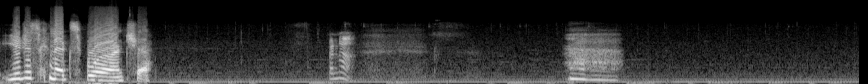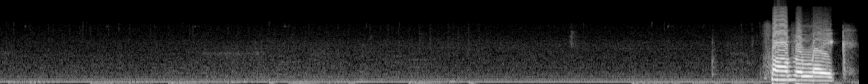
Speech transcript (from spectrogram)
You're just gonna explore, aren't you? Why not? Lava lake.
